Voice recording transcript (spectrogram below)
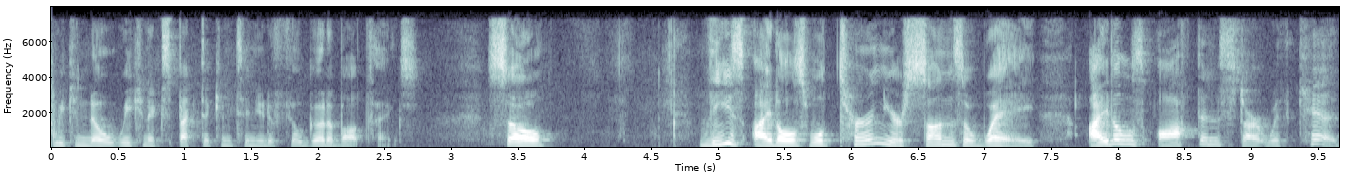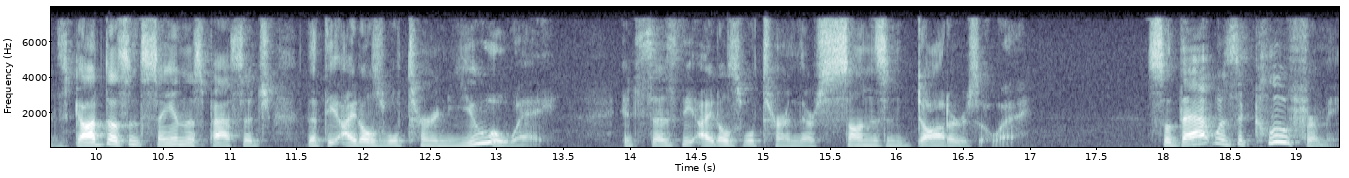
we can know we can expect to continue to feel good about things. So these idols will turn your sons away. Idols often start with kids. God doesn't say in this passage that the idols will turn you away it says the idols will turn their sons and daughters away. So that was a clue for me.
